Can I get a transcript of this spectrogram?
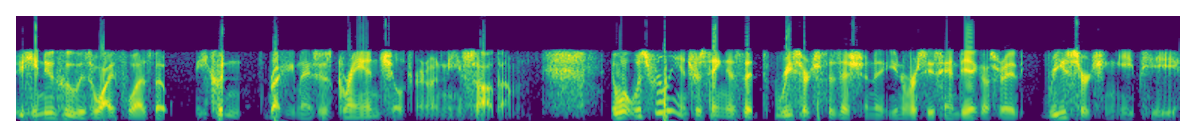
he knew who his wife was, but he couldn't recognize his grandchildren when he saw them. And what was really interesting is that research physician at University of San Diego started researching EP,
